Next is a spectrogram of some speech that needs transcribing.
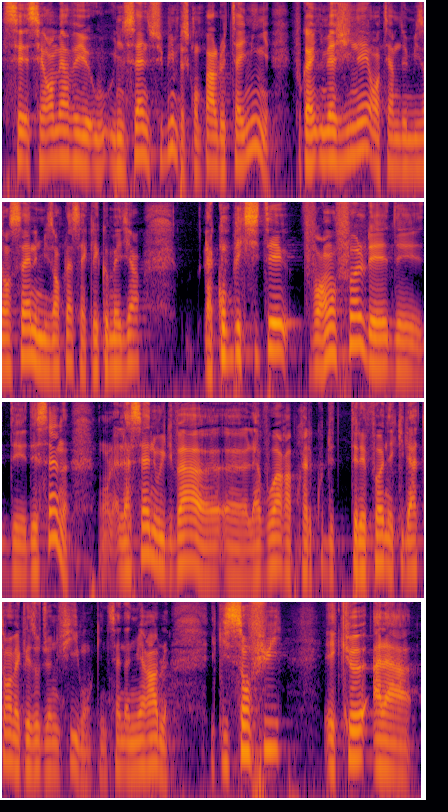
C'est vraiment merveilleux. Ou une scène sublime, parce qu'on parle de timing. Il faut quand même imaginer, en termes de mise en scène de mise en place avec les comédiens, la complexité vraiment folle des, scènes. La, scène où il va euh, euh, la voir après le coup de téléphone et qu'il attend avec les autres jeunes filles, qui est une scène admirable, et qu'il s'enfuit et que à la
